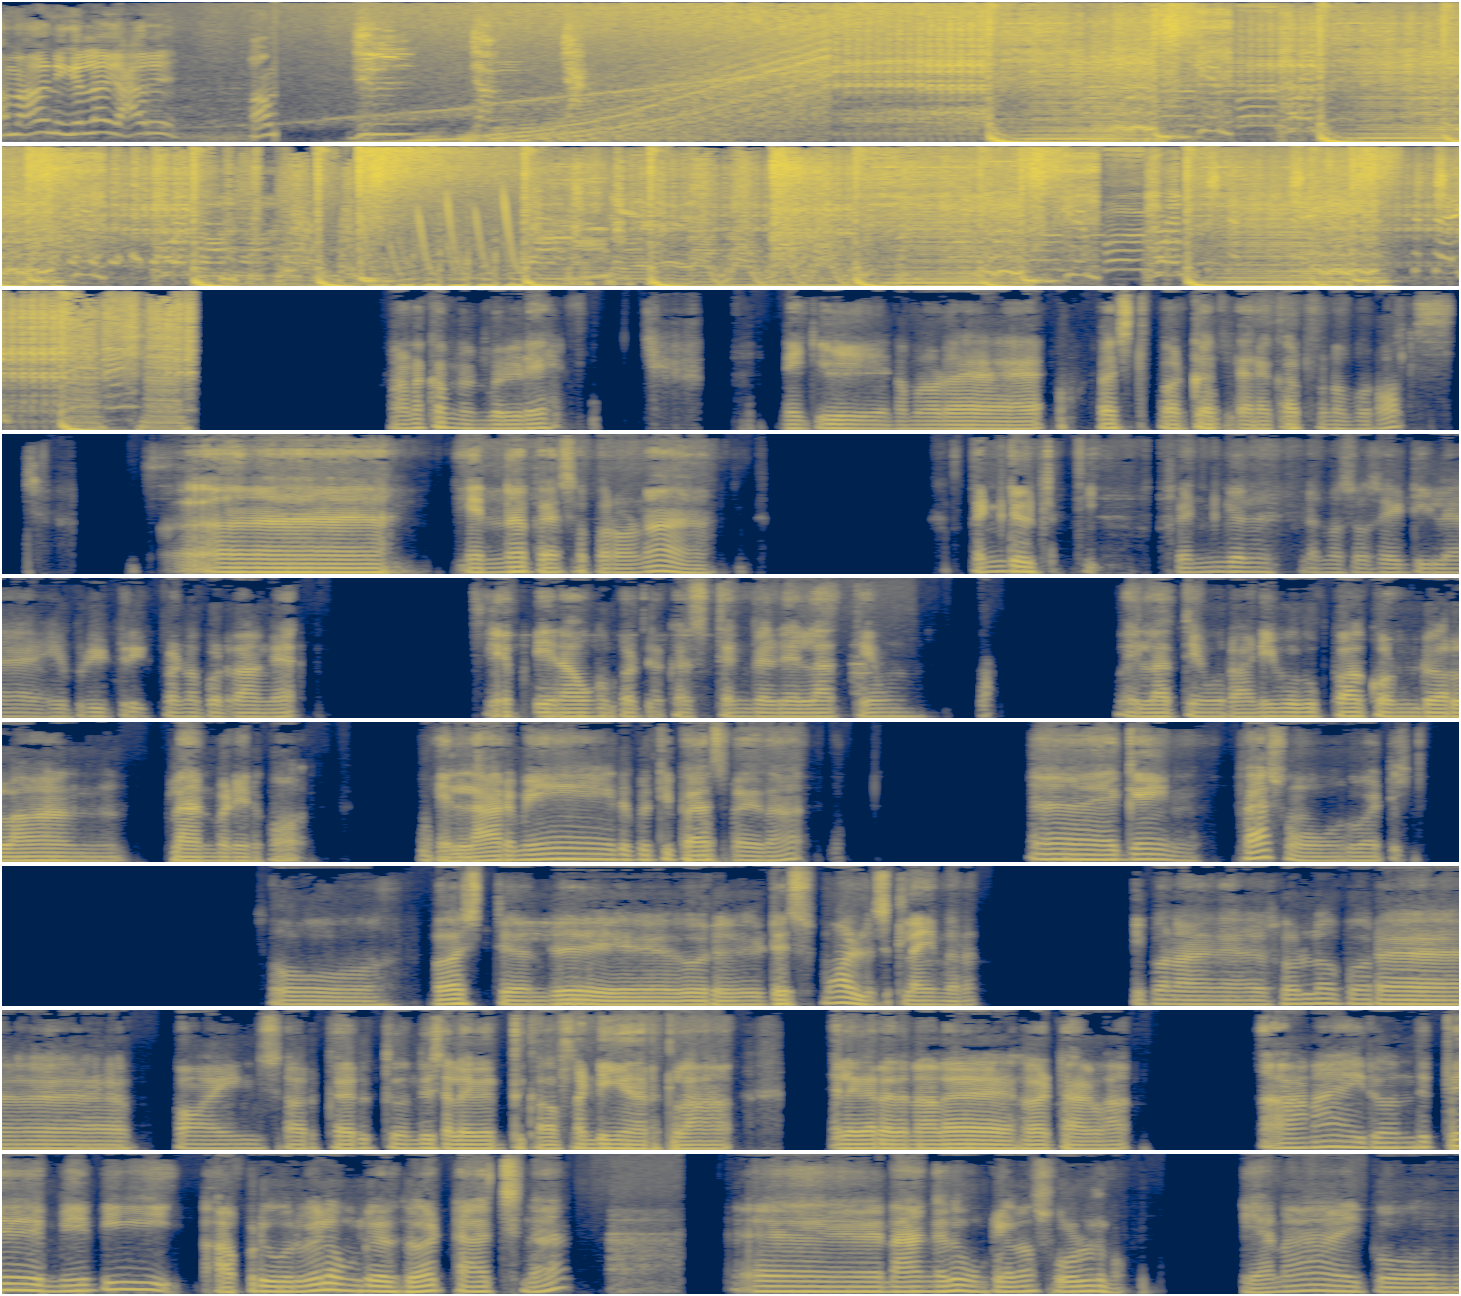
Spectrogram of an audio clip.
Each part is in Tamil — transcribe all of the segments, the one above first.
ஆமா நீங்க எல்லாம் யாரு ஜில் ஜங் ஜங். வணக்கம் நண்பர்களே. இன்னைக்கு நம்மளோட ஃபர்ஸ்ட் பாட்காஸ்ட் ரெக்கார்ட் பண்ண போகிறோம் என்ன பேச போகிறோம்னா பெண்கள் பற்றி பெண்கள் நம்ம சொசைட்டியில் எப்படி ட்ரீட் பண்ணப்படுறாங்க? எப்படி அவங்க பட்ட கஷ்டங்கள் எல்லாத்தையும் எல்லாத்தையும் ஒரு அணிவகுப்பாக கொண்டு வரலாம் பிளான் பண்ணியிருக்கோம். எல்லாருமே இதை பற்றி பேசுகிறது தான் எகெயின் பேசுவோம் ஒரு வாட்டி. ஸோ ஃபர்ஸ்ட் வந்து ஒரு ஸ்மால் டிஸ்க்ளைமர் இப்போ நாங்கள் சொல்ல போகிற பாயிண்ட்ஸ் ஆர் கருத்து வந்து சில பேர்த்துக்கு அஃபண்டிங்காக இருக்கலாம். சில பேர் அதனால் ஹர்ட் ஆகலாம். ஆனால் இது வந்துட்டு மேபி அப்படி ஒருவேளை உங்களுக்கு ஹர்ட் ஆச்சுன்னா நாங்கள் அது உங்களை தான் சொல்கிறோம் ஏன்னா இப்போது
